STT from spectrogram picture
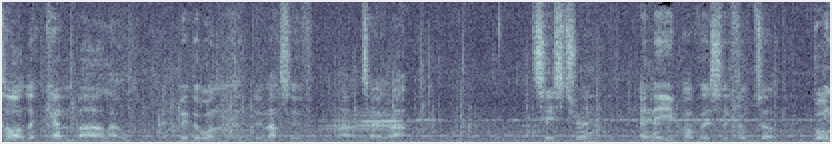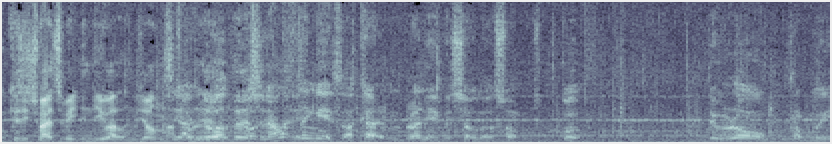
Thought that Ken Barlow would be the one that would be massive. I'll take that. It is true. And he obviously fucked up. But Because he tried to beat the new Elton John, that's See, I what it know- personality. The thing is, I can't remember any of his solo songs, but they were all probably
